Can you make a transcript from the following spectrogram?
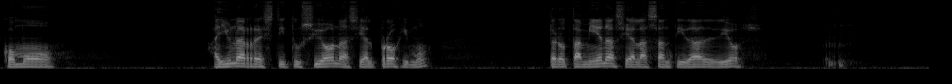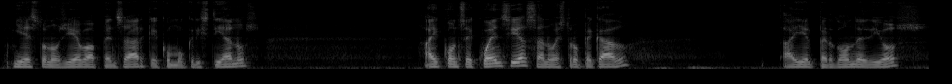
cómo hay una restitución hacia el prójimo, pero también hacia la santidad de Dios. Y esto nos lleva a pensar que como cristianos hay consecuencias a nuestro pecado, hay el perdón de Dios,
